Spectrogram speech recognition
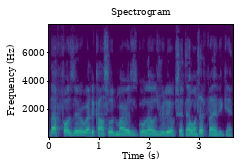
that 4-0, when they cancelled Mahrez' goal, I was really upset. I wanted five again.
